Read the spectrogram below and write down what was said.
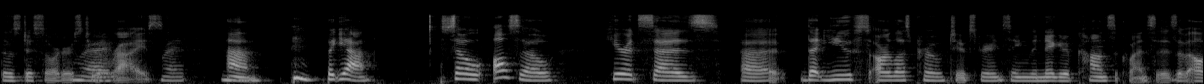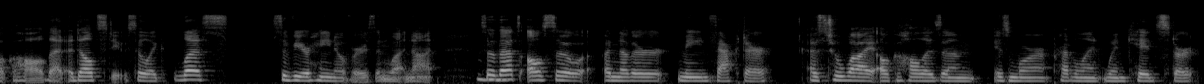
those disorders right. to arise. Right. Um, mm-hmm. but yeah, so also here it says uh, that youths are less prone to experiencing the negative consequences of alcohol that adults do. So, like, less severe hangovers and whatnot. Mm-hmm. So, that's also another main factor as to why alcoholism is more prevalent when kids start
